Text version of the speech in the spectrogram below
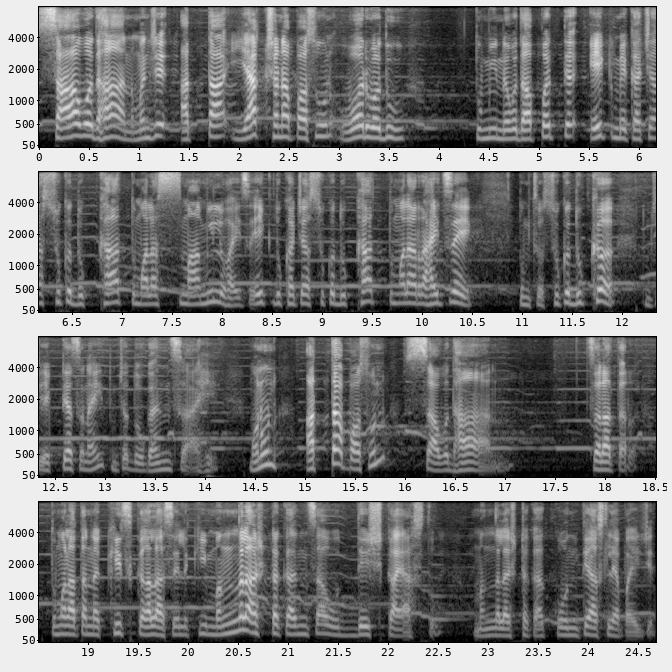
सावधान म्हणजे आत्ता या क्षणापासून वरवधू तुम्ही नवदापत्य एकमेकाच्या सुखदुःखात तुम्हाला सामील व्हायचं एक दुःखाच्या सुखदुःखात तुम्हाला राहायचंय. तुमचं सुखदुःख तुमच्या एकट्याचं नाही तुमच्या दोघांचं आहे. म्हणून आत्तापासून सावधान. चला तर तुम्हाला आता नक्कीच कळलं असेल की मंगलाष्टकांचा उद्देश काय असतो. मंगलाष्टका कोणत्या असल्या पाहिजेत?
